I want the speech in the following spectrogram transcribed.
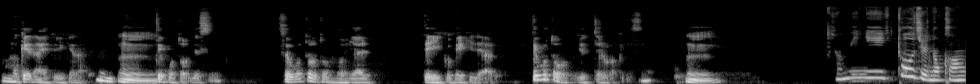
向けないといけないうんってことですね。そういうことをどんどんやっていくべきであるってことを言ってるわけですね。うん。ちなみに、当時の考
